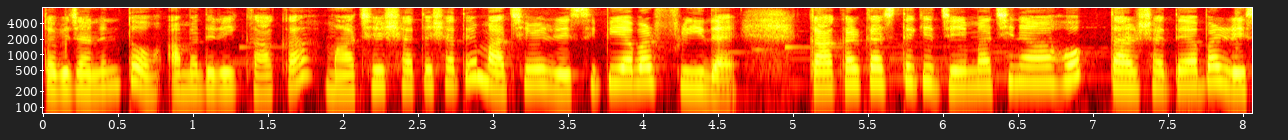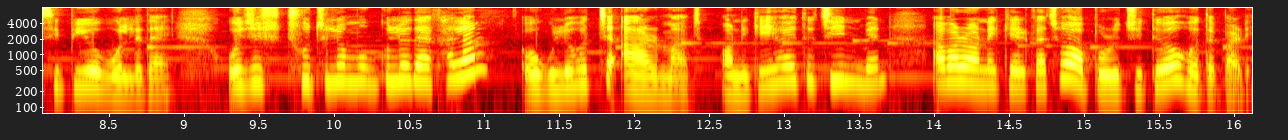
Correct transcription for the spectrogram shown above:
তবে জানেন তো, আমাদের এই কাকা মাছের সাথে সাথে মাছের রেসিপি আবার ফ্রি দেয়। কাকার কাছ থেকে যে মাছই নেওয়া হোক, তার সাথে আবার রেসিপিও বলে দেয়। ওই যে ছুচলো মুখগুলো দেখালাম। ওগুলো হচ্ছে আর মাছ। অনেকেই হয়তো চিনবেন, আবার অনেকের কাছে অপরিচিতও হতে পারে।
